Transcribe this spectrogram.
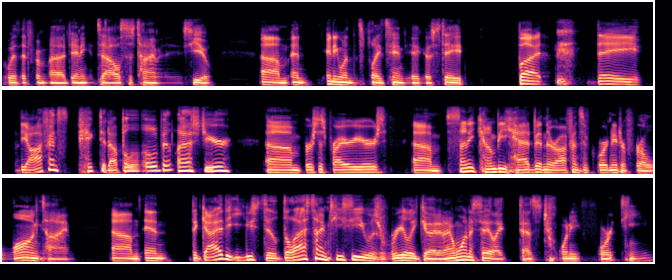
with it from uh, Danny Gonzales's time at ASU, um, and anyone that's played San Diego State. But they, the offense picked it up a little bit last year um, versus prior years. Um, Sonny Cumbie had been their offensive coordinator for a long time. Um, and the guy that used to, the last time TCU was really good, and I want to say like that's 2014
